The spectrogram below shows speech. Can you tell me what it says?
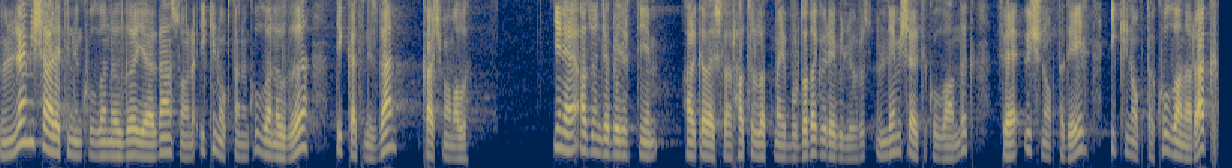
Ünlem işaretinin kullanıldığı yerden sonra iki noktanın kullanıldığı dikkatinizden kaçmamalı. Yine az önce belirttiğim arkadaşlar hatırlatmayı burada da görebiliyoruz. Ünlem işareti kullandık ve 3 nokta değil 2 nokta kullanarak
